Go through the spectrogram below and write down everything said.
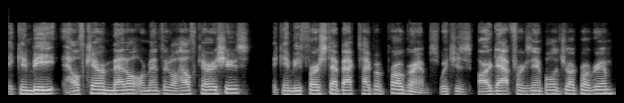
It can be healthcare, mental or mental health care issues. It can be First Step Act type of programs, which is RDAP, for example, a drug program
